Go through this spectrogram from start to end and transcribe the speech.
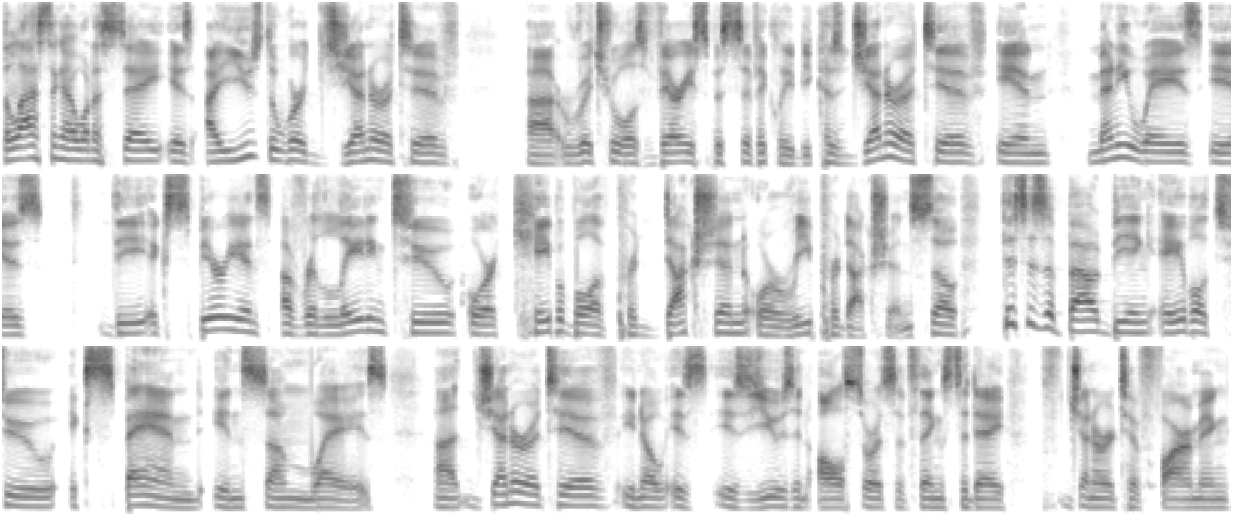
The last thing I want to say is I use the word generative uh, rituals very specifically because generative, in many ways, is the experience of relating to or capable of production or reproduction. So, this is about being able to expand in some ways. Uh, generative, you know, is is used in all sorts of things today: generative farming,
